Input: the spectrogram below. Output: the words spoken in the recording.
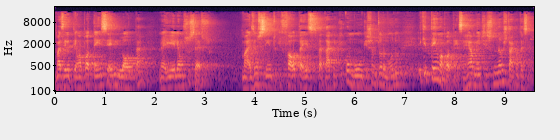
Mas ele tem uma potência, ele lota né, e ele é um sucesso. Mas eu sinto que falta esse espetáculo que é comum, que chama todo mundo e que tem uma potência. Realmente isso não está acontecendo.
